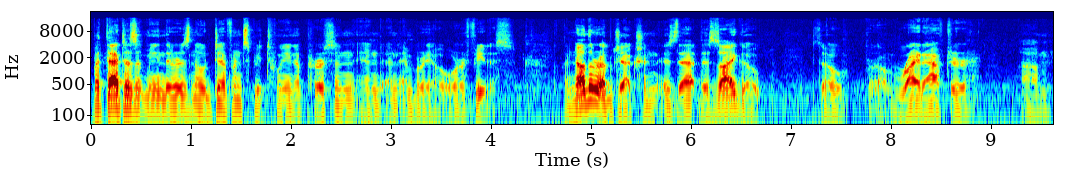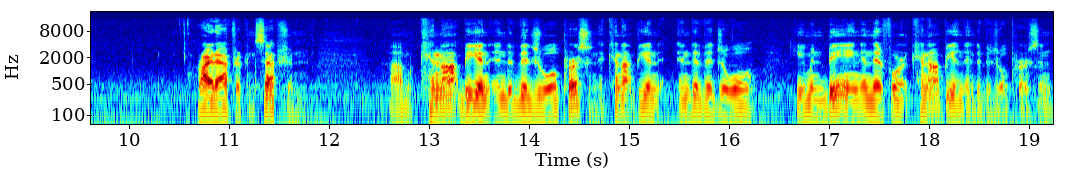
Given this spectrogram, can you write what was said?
but that doesn't mean there is no difference between a person and an embryo or a fetus. Another objection is that the zygote, so uh, right after um, right after conception, um, cannot be an individual person. It cannot be an individual human being, and therefore it cannot be an individual person.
